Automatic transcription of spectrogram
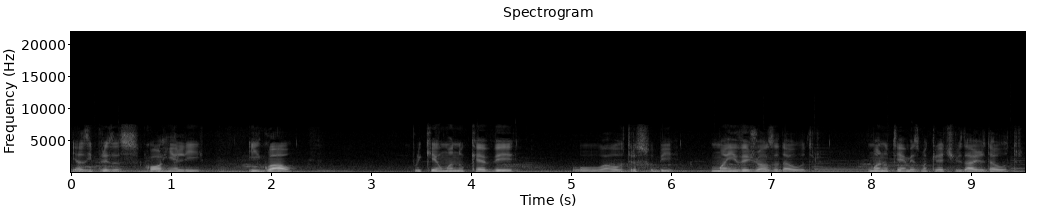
e as empresas correm ali igual, porque uma não quer ver a outra subir, uma é invejosa da outra, uma não tem a mesma criatividade da outra.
